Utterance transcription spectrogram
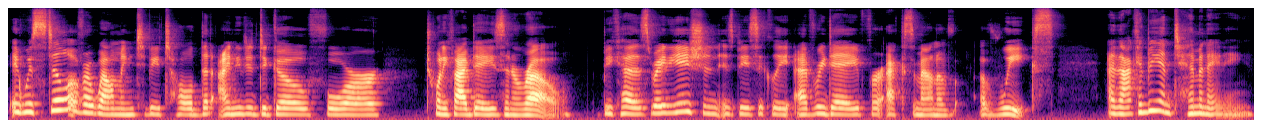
It was still overwhelming to be told that I needed to go for 25 days in a row because radiation is basically every day for X amount of, of weeks. And that can be intimidating.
